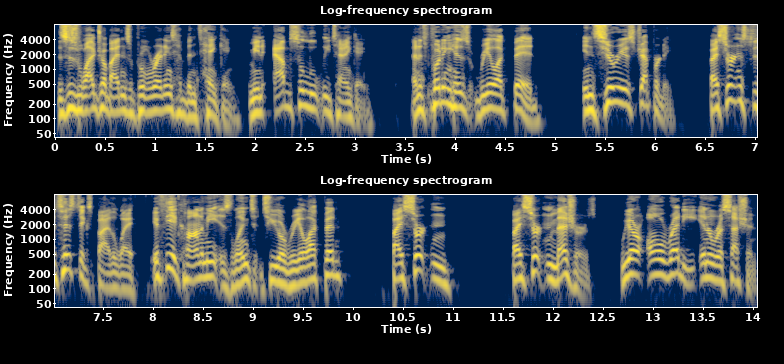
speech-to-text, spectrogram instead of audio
This is why Joe Biden's approval ratings have been tanking. I mean, absolutely tanking. And it's putting his reelect bid in serious jeopardy. By certain statistics, by the way, if the economy is linked to your reelect bid, by certain, by certain measures, we are already in a recession.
